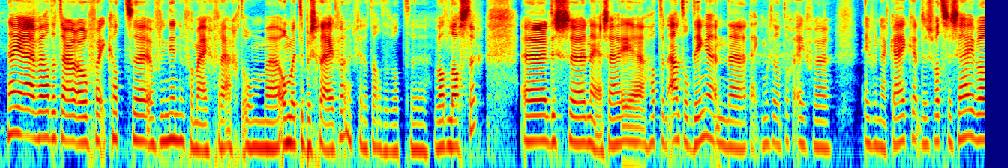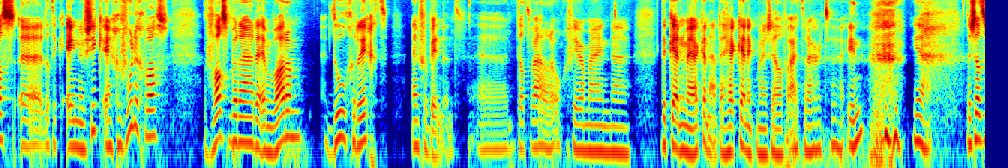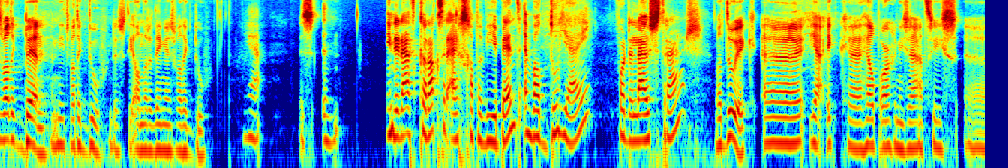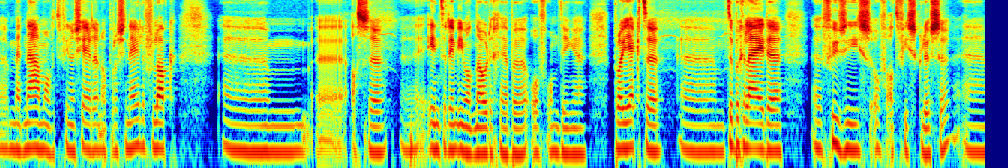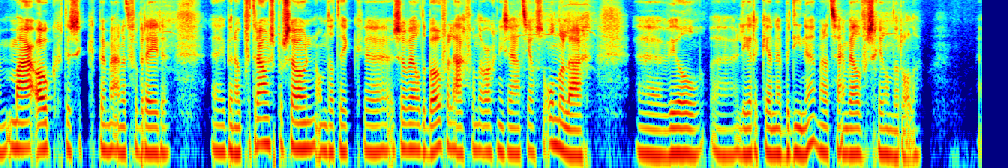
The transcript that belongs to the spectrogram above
Nou ja, we hadden het daarover. Ik had uh, een vriendin van mij gevraagd om, uh, om het te beschrijven. Ik vind het altijd wat, uh, wat lastig. dus nou ja, zij had een aantal dingen. En nou, ik moet dan toch even, even naar kijken. Dus wat ze zei was dat ik energiek en gevoelig was. Vastberaden en warm. Doelgericht en verbindend. dat waren ongeveer mijn, de kenmerken. Nou, daar herken ik mezelf uiteraard in. ja. Dus dat is wat ik ben, niet wat ik doe. Dus die andere dingen is wat ik doe. Ja, dus een, inderdaad karaktereigenschappen wie je bent. En wat doe jij voor de luisteraars? Wat doe ik? Uh, ja, ik uh, help organisaties uh, met name op het financiële en operationele vlak. Um, als ze interim iemand nodig hebben of om dingen, projecten um, te begeleiden, fusies of adviesklussen. Um, maar ook, dus ik ben me aan het verbreden ik ben ook vertrouwenspersoon, omdat ik uh, zowel de bovenlaag van de organisatie als de onderlaag uh, wil leren kennen, bedienen. Maar dat zijn wel verschillende rollen. Ja.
